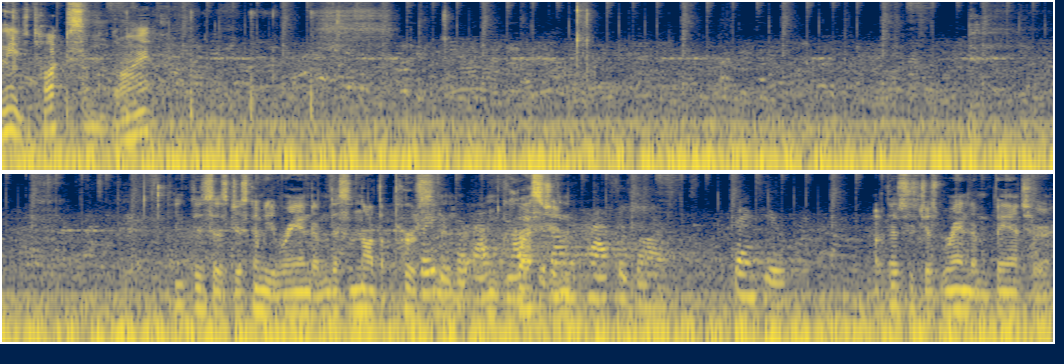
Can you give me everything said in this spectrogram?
I need to talk to someone, don't I? I think this is just gonna be random. This is not the person in asked not to sit on question. Thank you. Oh, this is just random banter.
